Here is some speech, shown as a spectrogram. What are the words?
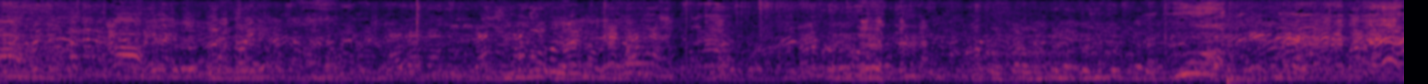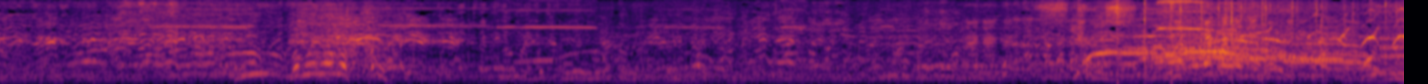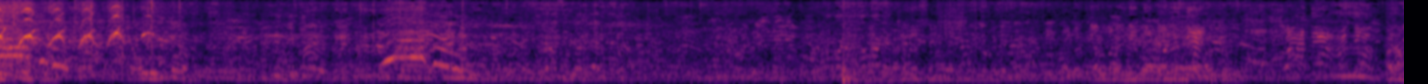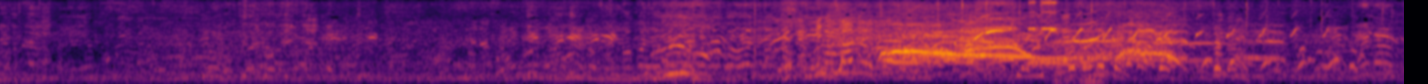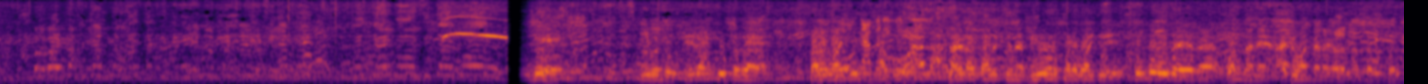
ಕ್ರೀಡಾಕೂಟದ ಪರವಾಗಿ ಹಾಗೂ ಬೇಡ ತಾಲೂಕಿನ ಬೀವರ ಪರವಾಗಿ ತುಂಬ ಹೃದಯದ ವಂದನೆ ಅಭಿವಂದನೆಗಳನ್ನು ಸಲ್ಲಿಸುತ್ತಾರೆ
